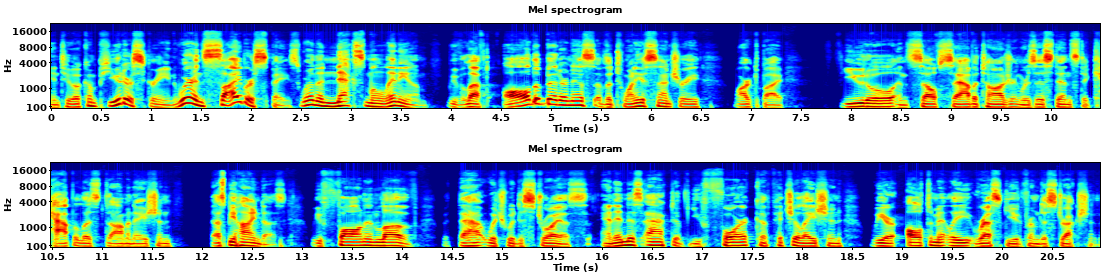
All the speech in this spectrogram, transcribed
into a computer screen. We're in cyberspace. We're in the next millennium. We've left all the bitterness of the 20th century, marked by feudal and self sabotaging resistance to capitalist domination. That's behind us. We've fallen in love with that which would destroy us. And in this act of euphoric capitulation, we are ultimately rescued from destruction.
